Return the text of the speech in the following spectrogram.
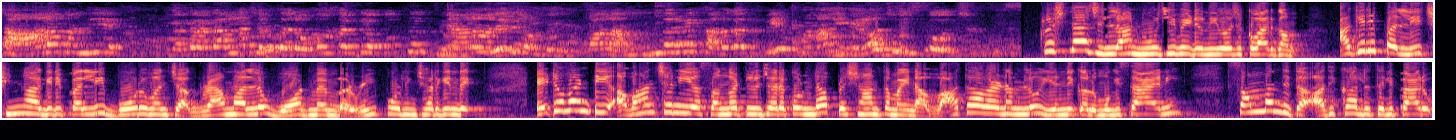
చాలా మంది రకరకాలుగా చెప్తారు. ఒక్కొక్కరికి ఒక్కొక్క జ్ఞానం అనేది ఉంటుంది. వాళ్ళందరినీ కలగలిపి మనం ఇందులో చూసుకోవచ్చు. కృష్ణా జిల్లా నూజివీడు నియోజకవర్గం అగిరిపల్లి చిన్న అగిరిపల్లి బోరువంచ గ్రామాల్లో వార్డ్ మెంబర్ రీపోలింగ్ జరిగింది. ఎటువంటి అవాంఛనీయ సంఘటనలు జరగకుండా ప్రశాంతమైన వాతావరణంలో ఎన్నికలు ముగిశాయని సంబంధిత అధికారులు తెలిపారు.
